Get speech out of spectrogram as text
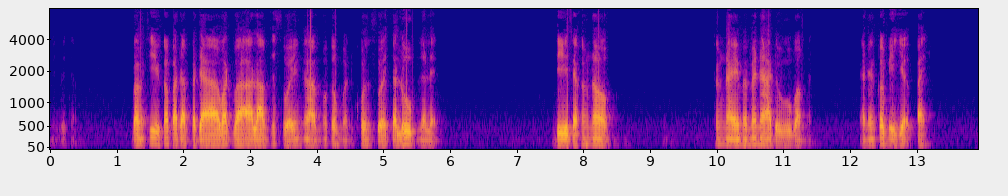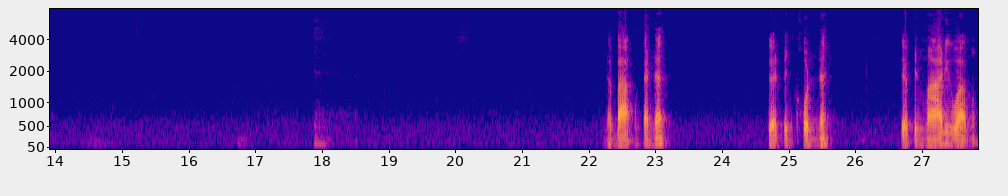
อย่าไปทำบางที่ก็ประดับประดาวัดวาอารามที่สวยงาม มันก็เหมือนคนสวยแต่รูปนั่นแหละ ดีแต่ข้างนอก ข้างในมันไม่น่าดูบางอันนั้นก็มีเยอะไป ลำบากเหมือนกันนะ เกิดเป็นคนนะ เกิดเป็นหมาดีกว่ามั้ง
